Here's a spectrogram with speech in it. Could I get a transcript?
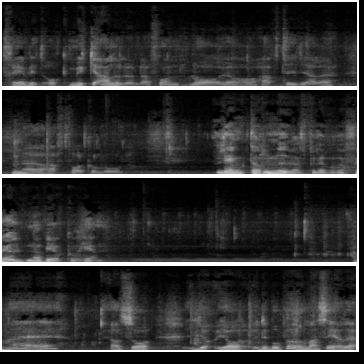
trevligt och mycket annorlunda från vad jag har haft tidigare när jag har haft folk ombord. Längtar du nu att få lov att vara själv när vi åker hem? Nej, alltså jag, jag, det beror på hur man ser det.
